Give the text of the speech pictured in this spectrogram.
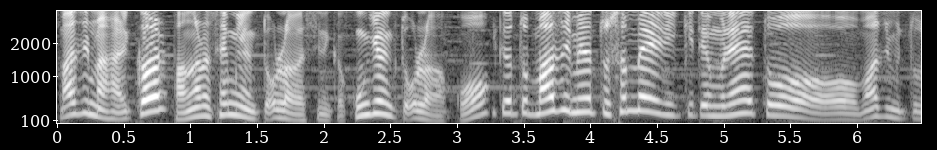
맞을만 할걸? 방어력 생명력도 올라갔으니까 공격력도 올라갔고 그러니까 또 맞으면 또 선멸이 있기 때문에 또 맞으면 또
